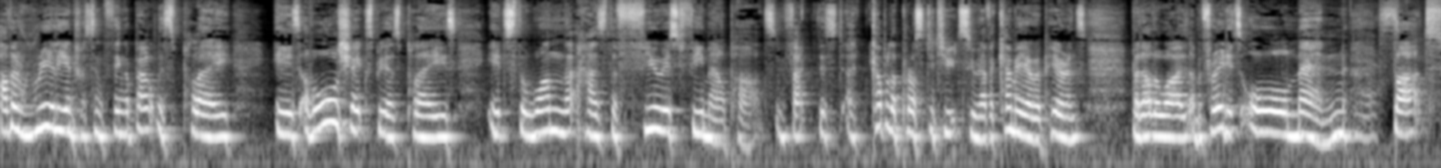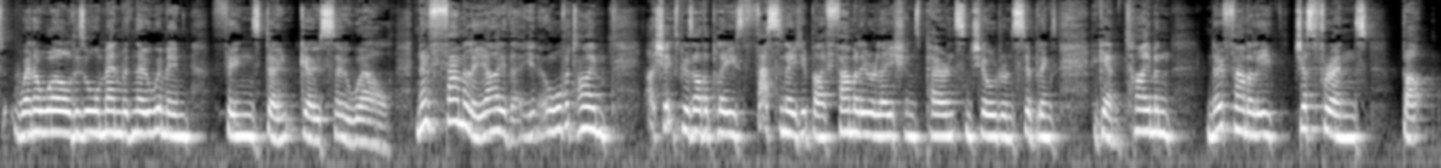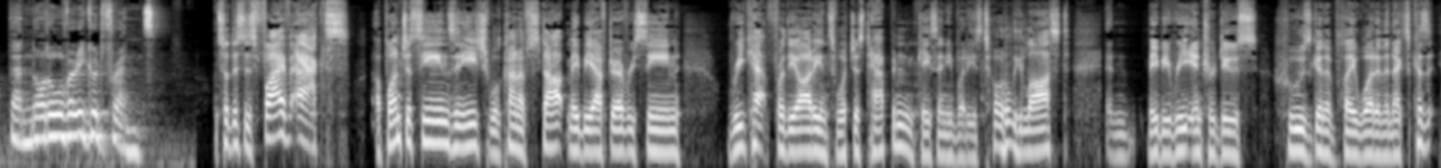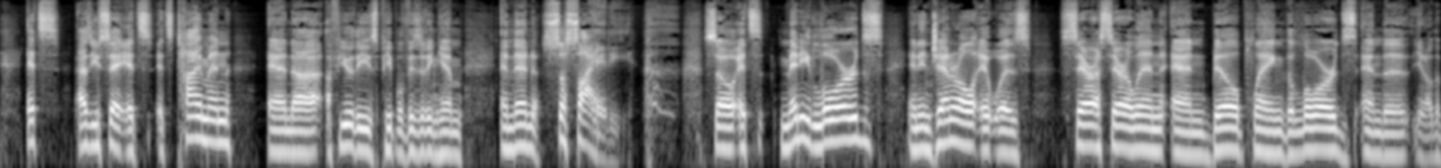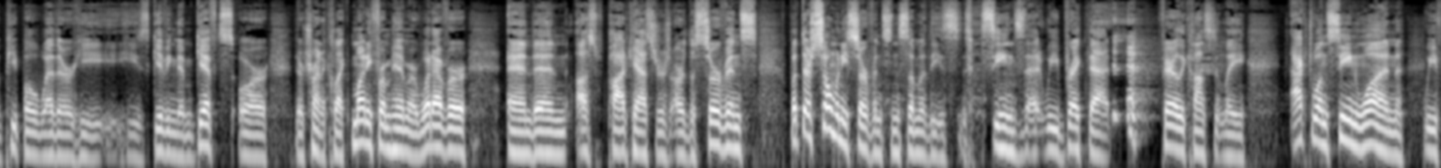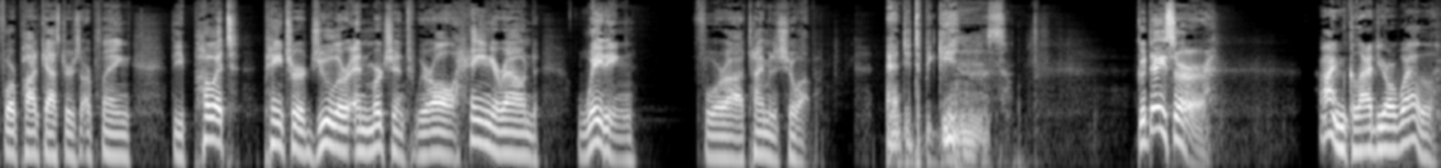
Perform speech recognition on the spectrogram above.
Other really interesting thing about this play is of all Shakespeare's plays, it's the one that has the fewest female parts. In fact, there's a couple of prostitutes who have a cameo appearance, but otherwise, I'm afraid it's all men. Yes. But when a world is all men with no women, things don't go so well. No family either. You know, all the time, uh, Shakespeare's other plays fascinated by family relations, parents and children, siblings. Again, Timon, no family, just friends, but they're not all very good friends. So this is five acts a bunch of scenes in each. We'll kind of stop maybe after every scene, recap for the audience what just happened in case anybody's totally lost, and maybe reintroduce who's going to play what in the next. Because it's as you say, it's it's Timon and uh, a few of these people visiting him, and then society. so it's many lords, and in general, it was Sarah, Sarah Lynn, and Bill playing the lords and the you know the people, whether he he's giving them gifts or they're trying to collect money from him or whatever. And then us podcasters are the servants. But there's so many servants in some of these scenes that we break that fairly constantly. Act one, scene one, we four podcasters are playing the poet, painter, jeweler, and merchant. We're all hanging around waiting for uh, Timon to show up. And it begins. Good day, sir. I'm glad you're well.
